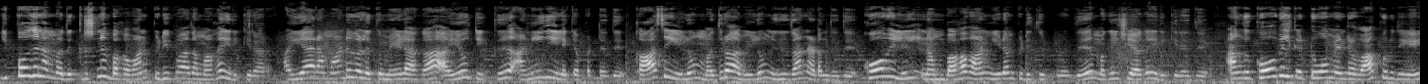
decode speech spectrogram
இப்போது நமது கிருஷ்ண பகவான் பிடிவாதமாக இருக்கிறார். ஐயாயிரம் ஆண்டுகளுக்கு மேலாக அயோத்திக்கு அநீதி இழைக்கப்பட்டது. காசியிலும் மதுராவிலும் இதுதான் நடந்தது. கோவிலில் நம் பகவான் இடம் பிடித்திருப்பது மகிழ்ச்சியாக இருக்கிறது. அங்கு கோவில் கட்டுவோம் என்ற வாக்கு வாக்குறுதியை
